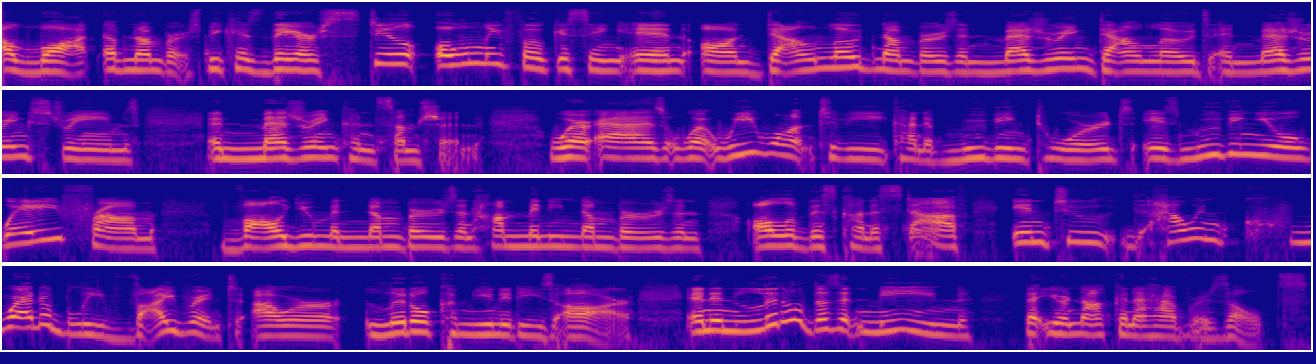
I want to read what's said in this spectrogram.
a lot of numbers because they are still only focusing in on download numbers and measuring downloads and measuring streams and measuring consumption. Whereas what we want to be kind of moving towards is moving you away from volume and numbers and how many numbers and all of this kind of stuff into how incredibly vibrant our little communities are. And in little doesn't mean that you're not going to have results.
